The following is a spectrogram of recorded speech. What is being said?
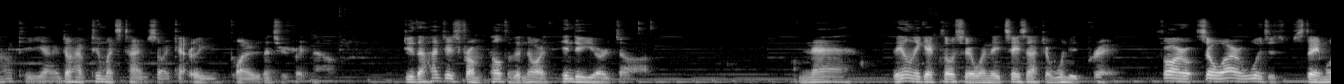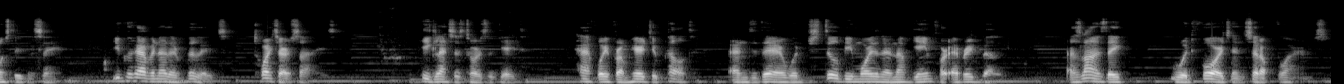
Okay, yeah, I don't have too much time, so I can't really go on adventures right now. Do the hunters from Pelt of the North hinder your job? Nah, they only get closer when they chase after wounded prey. Our, so our woods would stay mostly the same. You could have another village, twice our size. He glances towards the gate. Halfway from here to Pelt, and there would still be more than enough game for every belly, as long as they would forage and set up farms.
